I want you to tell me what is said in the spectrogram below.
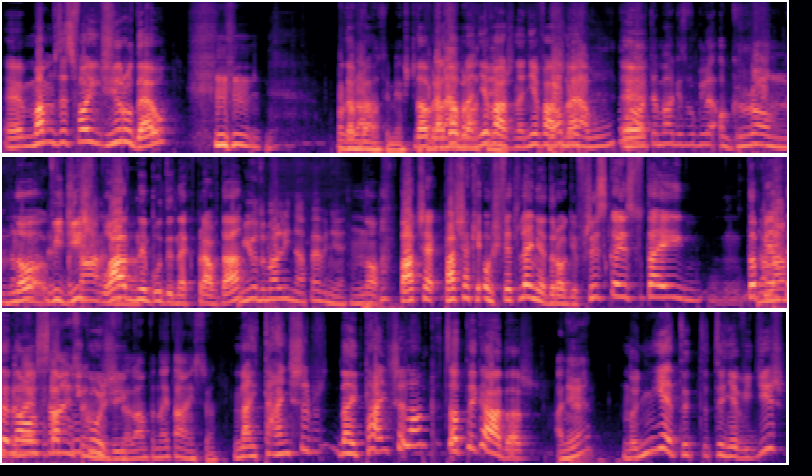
E, mam ze swoich źródeł. Pogadamy dobra, o tym jeszcze. Dobra, pogadamy dobra, o tym. nieważne, nieważne. Dobra, wow, E, ten mag jest w ogóle ogromny. No, naprawdę, widzisz, petarda. ładny budynek, prawda? Miód malina, pewnie. No, patrz, jak, patrz jakie oświetlenie drogie. Wszystko jest tutaj dopięte No, lampy na ostatni guzik. Myślę, lampy najtańsze. Najtańsze, najtańsze lampy? Co ty gadasz? A nie? No nie, ty, ty, ty nie widzisz?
